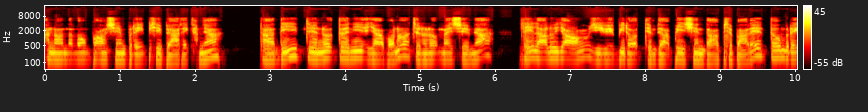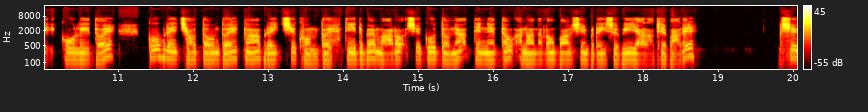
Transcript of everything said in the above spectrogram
အနောင်နှလုံးပေါင်းရှင်းပရိဖြစ်ပါတယ်ခင်ဗျာဒါဒီကျွန်တော်တို့20အရာပေါ့နော်ကျွန်တော်တို့မိတ်ဆွေများ လေးလာလို့ရအောင်ရည်ရွယ်ပြီးတော့တင်ပြပေးရှင်းတာဖြစ်ပါတယ်3ပရိတ်6လေးသွဲ9ပရိတ်6 3သွဲ9ပရိတ်6ခွန်သွဲဒီတစ်ပတ်မှာတော့8 9 3မြတင်းနဲ့3အနောက်နှလုံးပေါင်းရှင်းပရိတ်ဆိုပြီးရတာဖြစ်ပါတယ်8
